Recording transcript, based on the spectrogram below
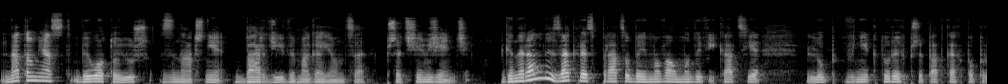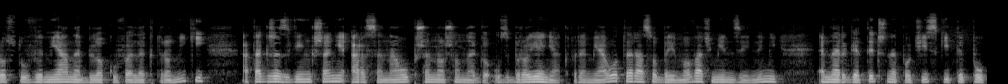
natomiast było to już znacznie bardziej wymagające przedsięwzięcie. Generalny zakres prac obejmował modyfikację lub w niektórych przypadkach po prostu wymianę bloków elektroniki, a także zwiększenie arsenału przenoszonego uzbrojenia, które miało teraz obejmować m.in. energetyczne pociski typu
